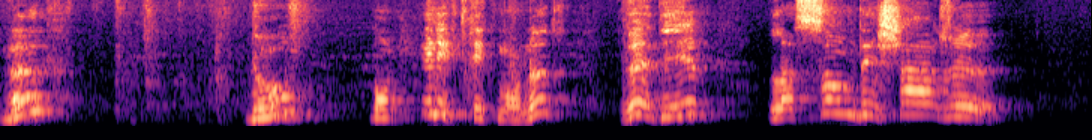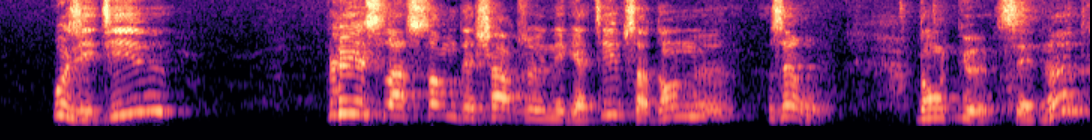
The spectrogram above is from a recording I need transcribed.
Neutre, d'où, donc électriquement neutre, veut dire la somme des charges positives plus la somme des charges négatives, ça donne 0. Donc c'est neutre,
